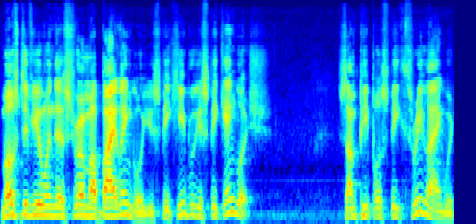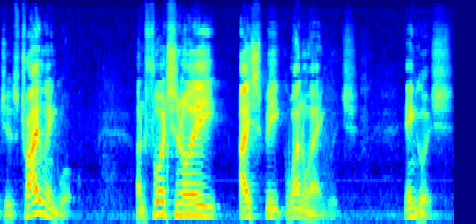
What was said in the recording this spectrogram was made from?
Most of you in this room are bilingual. You speak Hebrew, you speak English. Some people speak three languages, trilingual. Unfortunately, I speak one language, English.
